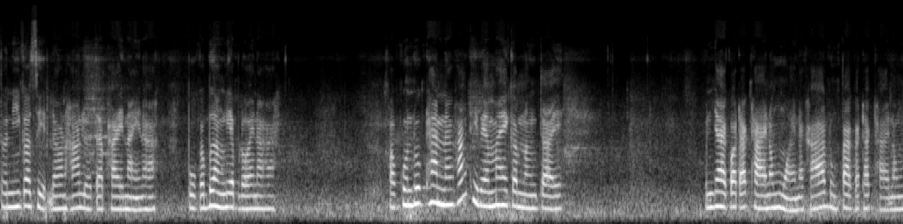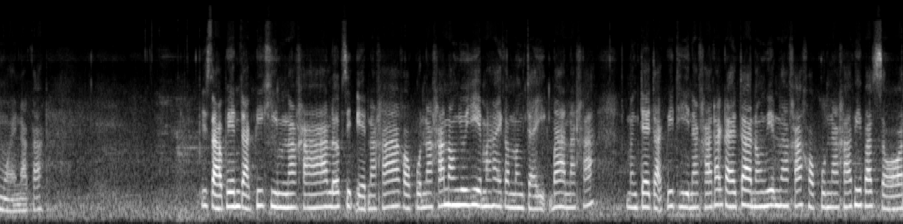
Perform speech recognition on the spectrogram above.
ตัวนี้ก็เสร็จแล้วนะคะ เหลือแต่ภายในนะคะ ปูกระเบื้องเรียบร้อยนะคะ ขอบคุณทุกท่านนะคะ ที่แวะมาให้กำลังใจ คุณย่าก็ทักทายน้องหมวยนะคะลุงป้าก็ทักทายน้องหมวยนะคะ พี่สาวเพนจากพี่คิมนะคะ เลิฟสิบเอ็ดนะคะ ขอบคุณนะคะ น้องยุยี่มาให้กำลังใจอีกบ้านนะคะกำลังใจจากพี่ทีนะคะ ทักทายจ้าน้องวิมนะคะ ขอบคุณนะคะ พี่พัดสอน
